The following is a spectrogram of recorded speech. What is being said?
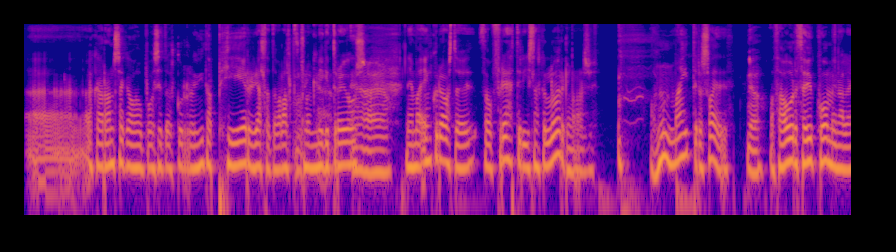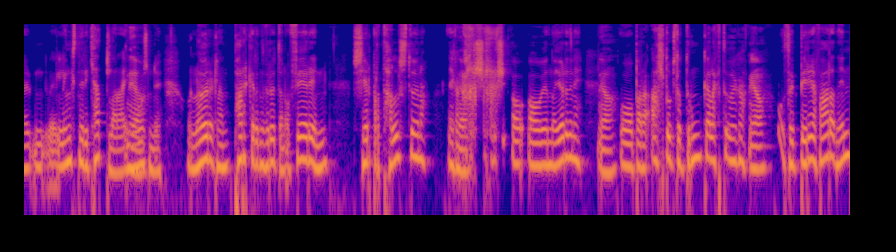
eitthvað að rannsaka og að setja sko rauðar perur í allt. Þetta var allt svona mikið draugós nema að einhverju ástöðu þá fréttir íslenska þessu. Og hún mætir á svæðið. Já, og þá eru þau komin alveg lengst nýri kjallara í húsinu. Og lögreglan parkar hérna fyrir utan og fer inn sér bara talstöðuna eitthvað á, á hérna jörðinni. Já, og bara allt ógislega drungalegt og og þau byrja að fara hann inn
